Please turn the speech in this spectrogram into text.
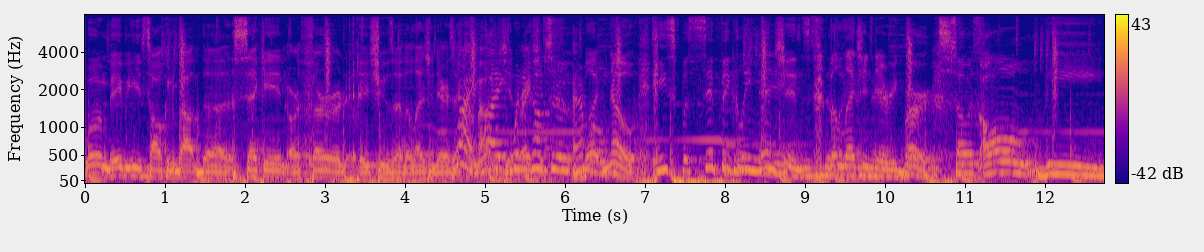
well, maybe he's talking about the second or third issues of the legendaries that Right, come out like in when it generation. comes to but no, he specifically mentions the, legendary, birds. So it's all the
